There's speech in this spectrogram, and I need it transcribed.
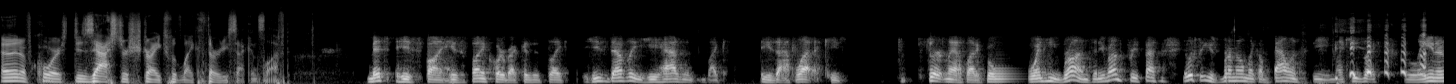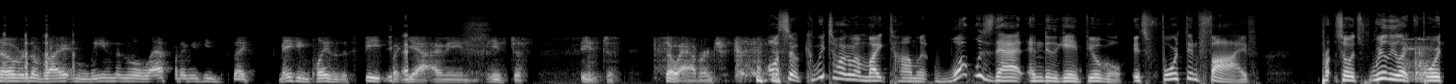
And then, of course, disaster strikes with like 30 seconds left. Mitch, he's funny. He's a funny quarterback because it's like he's definitely he hasn't like he's athletic. He's certainly athletic, but when he runs and he runs pretty fast, it looks like he's running on like a balance beam. Like he's like leaning over to the right and leaning to the left. But I mean, he's like making plays with his feet. But yeah, I mean, he's just he's just so average. also, can we talk about Mike Tomlin? What was that end of the game field goal? It's fourth and five. So it's really like fourth,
